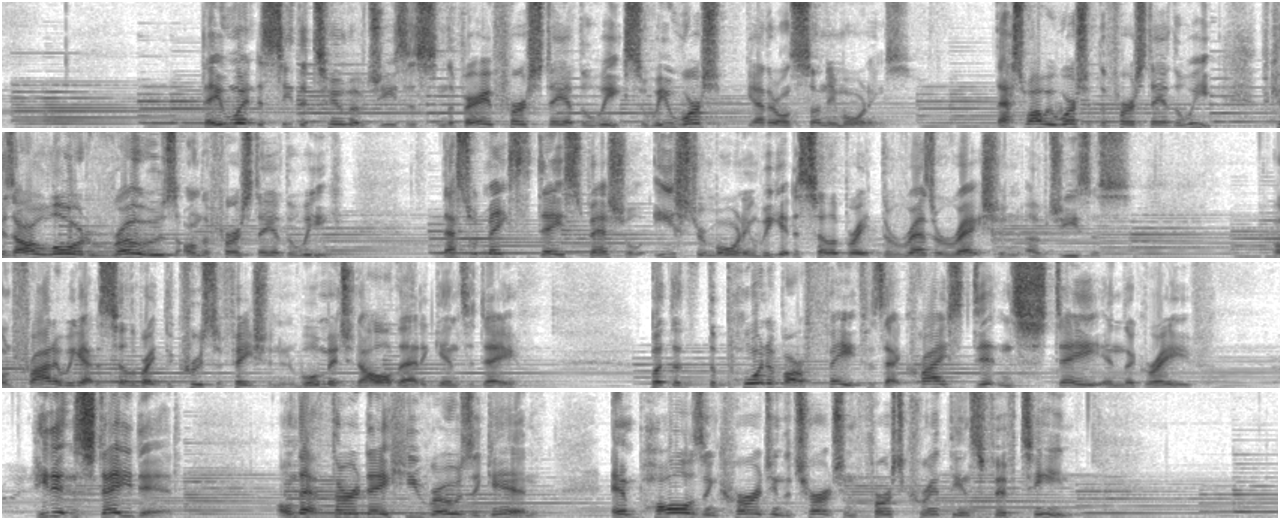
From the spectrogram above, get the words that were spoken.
They went to see the tomb of Jesus on the very first day of the week. So we worship together on Sunday mornings. That's why we worship the first day of the week, because our Lord rose on the first day of the week. That's what makes the day special. Easter morning, we get to celebrate the resurrection of Jesus. On Friday, we got to celebrate the crucifixion, and we'll mention all of that again today. But the, the point of our faith is that Christ didn't stay in the grave, He didn't stay dead. On that third day, He rose again. And Paul is encouraging the church in 1 Corinthians 15.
